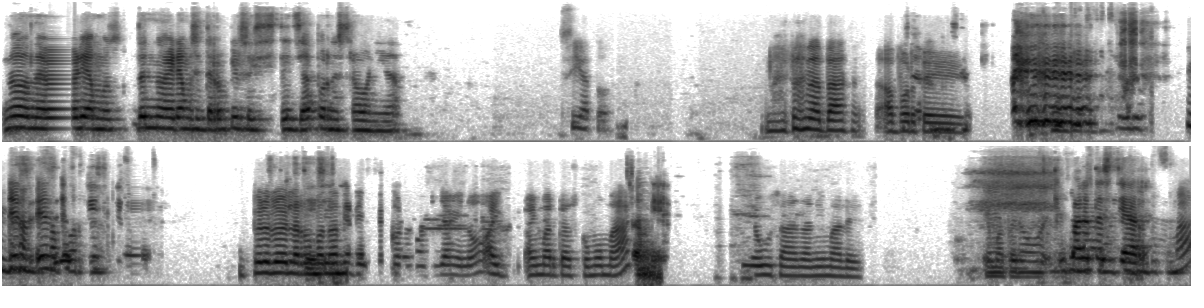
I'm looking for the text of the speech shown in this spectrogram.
No deberíamos, no deberíamos interrumpir su existencia por nuestra vanidad. Sí, a todo. nata, aporte. Es, es. Pero lo de la Sí, ropa señor. también tiene que ver con el maquillaje, ¿no? Hay, hay marcas como MAC también. Que usan animales que Eh, pero no Para el testear. siguiente tema.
